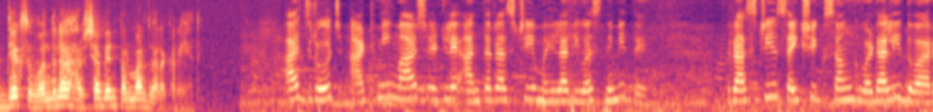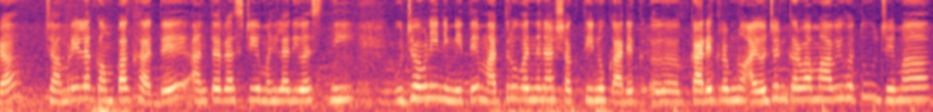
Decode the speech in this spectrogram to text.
અધ્યક્ષ વંદના હર્ષાબેન પરમાર દ્વારા કરાઈ હતી. આજ રોજ આઠમી માર્ચ એટલે આંતરરાષ્ટ્રીય મહિલા દિવસ નિમિત્તે રાષ્ટ્રીય શૈક્ષિક સંઘ વડાલી દ્વારા જામરેલા કંપા ખાતે આંતરરાષ્ટ્રીય મહિલા દિવસની ઉજવણી નિમિત્તે માતૃવંદના શક્તિનું કાર્ય કાર્યક્રમનું આયોજન કરવામાં આવ્યું હતું, જેમાં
